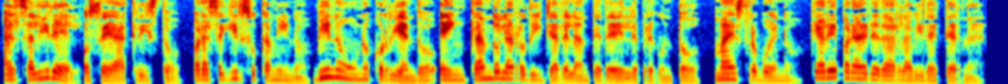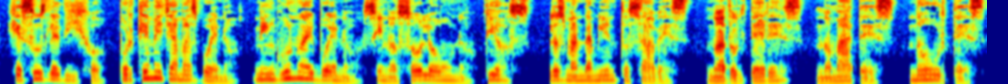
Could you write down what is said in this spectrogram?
Al salir él, o sea, Cristo, para seguir su camino, vino uno corriendo e hincando la rodilla delante de él le preguntó, Maestro bueno, ¿qué haré para heredar la vida eterna? Jesús le dijo, ¿por qué me llamas bueno? Ninguno hay bueno, sino solo uno, Dios. Los mandamientos sabes, no adulteres, no mates, no hurtes,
